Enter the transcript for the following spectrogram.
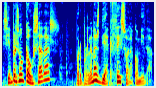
siempre son causadas por problemas de acceso a la comida.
